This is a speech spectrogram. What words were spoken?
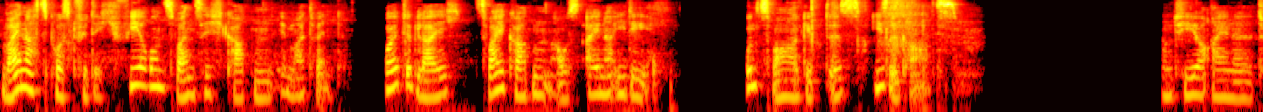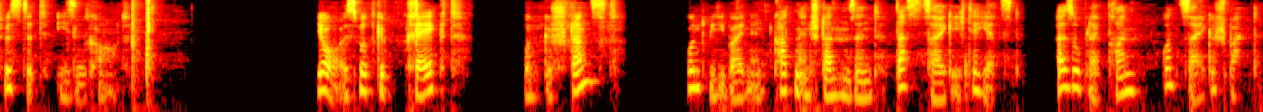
Weihnachtspost für dich. 24 Karten im Advent. Heute gleich zwei Karten aus einer Idee. Und zwar gibt es Easelcards. Und hier eine Twisted Easel Card. Ja, es wird geprägt und gestanzt. Und wie die beiden Karten entstanden sind, das zeige ich dir jetzt. Also bleib dran und sei gespannt.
